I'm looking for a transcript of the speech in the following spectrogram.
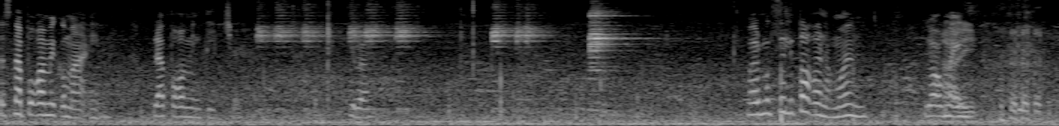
Tapos na po kami kumain. Wala po kaming teacher. Di ba? Well, magsalita ka naman. Wala Ay. mais.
